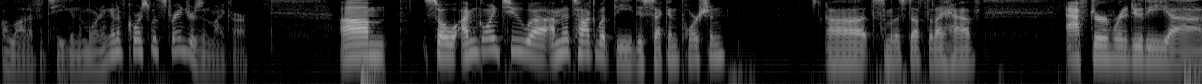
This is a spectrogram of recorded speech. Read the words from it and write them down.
a lot of fatigue in the morning, and of course with strangers in my car. Um, so I'm going to uh, I'm going to talk about the the second portion. Uh, some of the stuff that I have after we're going to do the uh,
